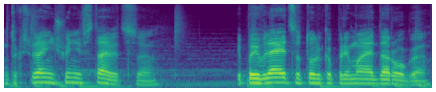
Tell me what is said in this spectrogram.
Ну так сюда ничего не вставится. И появляется только прямая дорога.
